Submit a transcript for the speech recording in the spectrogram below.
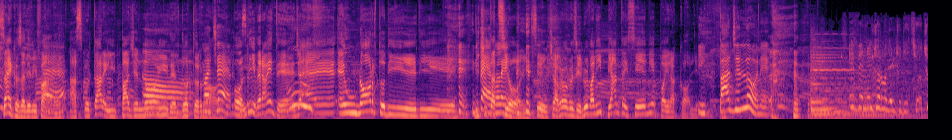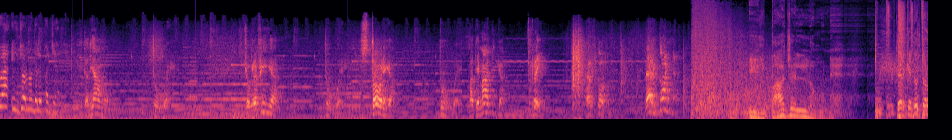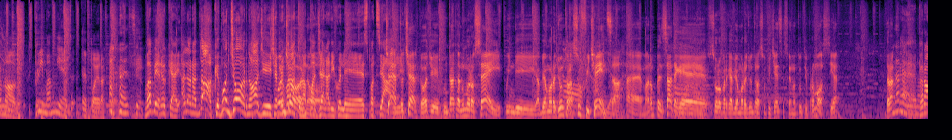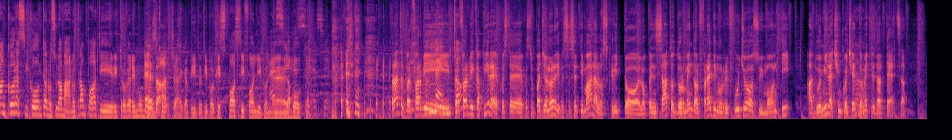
Sai cosa devi fare? Eh? Ascoltare i pagelloni Oh, del dottor ma Novi. certo, Oh, lì veramente Uh. cioè, è, è un orto di, di, Di di citazioni. Sì, cioè proprio così. Lui va lì, pianta i semi e poi raccoglie. Il pagellone. E venne il giorno del giudizio, cioè il giorno delle pagelle. Italiano 2. Geografia 2. Storia 2. Matematica 3. Vergogna. Vergogna. Il pagellone. Perché dottor Nove prima miete e poi raccoglie. Sì. Va bene, ok. Allora, Doc, buongiorno. Oggi ci hai preparato una pagella di quelle spaziali. Certo, certo, oggi è puntata numero 6, quindi abbiamo raggiunto la Oh, sufficienza. Eh, ma non pensate che solo perché abbiamo raggiunto la sufficienza siano tutti promossi, eh? Tra- No, no, Eh, no, no. però ancora si contano sulla mano. Tra un po' ti ritroveremo un Esatto. Cioè, hai capito? Tipo che sposti i fogli con Eh eh, sì, la eh bocca. sì, eh sì. Tra l'altro, per farvi, per farvi capire, queste- questo pagellone di questa settimana l'ho scritto e l'ho pensato dormendo al freddo in un rifugio sui monti a 2500 Ah. metri d'altezza.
